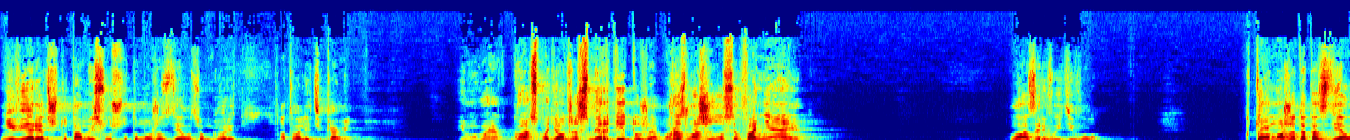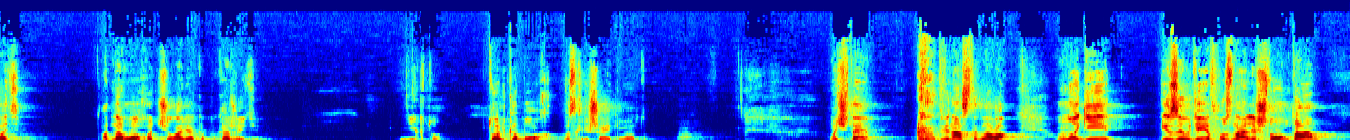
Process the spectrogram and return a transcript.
не верят, что там Иисус что-то может сделать. Он говорит, отвалите камень. Ему говорят, Господи, он же смердит уже, разложился, воняет. Лазарь, выйди вон. Кто может это сделать? Одного хоть человека покажите. Никто. Только Бог воскрешает мертвых. Мы читаем 12 глава. Многие из иудеев узнали, что он там,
